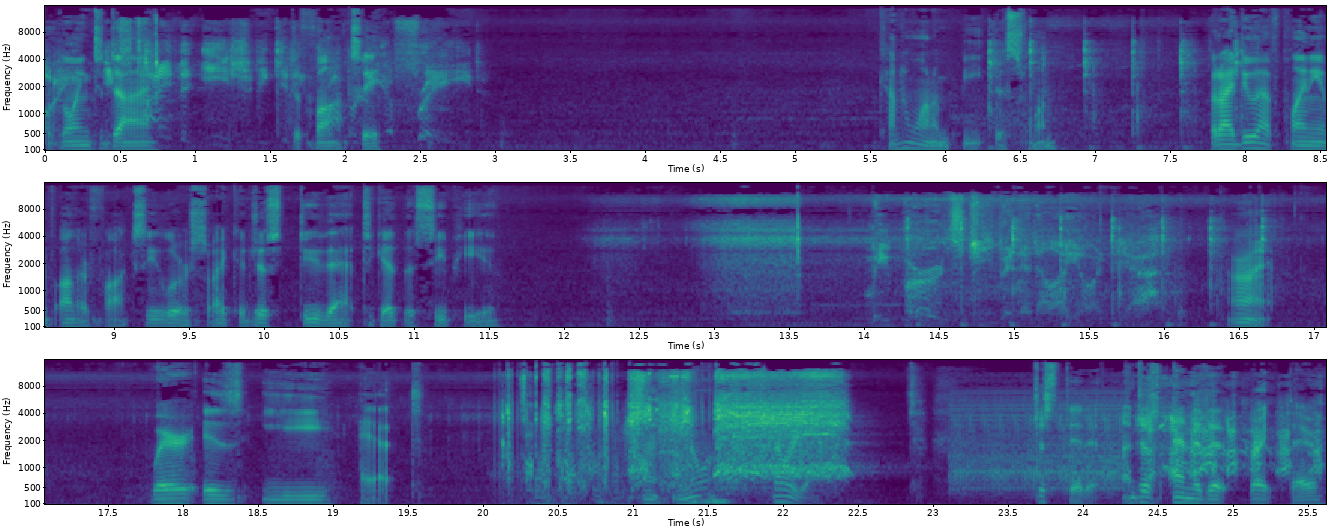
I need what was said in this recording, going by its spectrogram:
We're going to die to Foxy. Kind of want to beat this one. But I do have plenty of other Foxy lures, so I could just do that to get the CPU. Me birds keeping an eye on ya. Alright. Where is ye at? Alright, you know what? There we go. Just did it. I just ended it right there.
